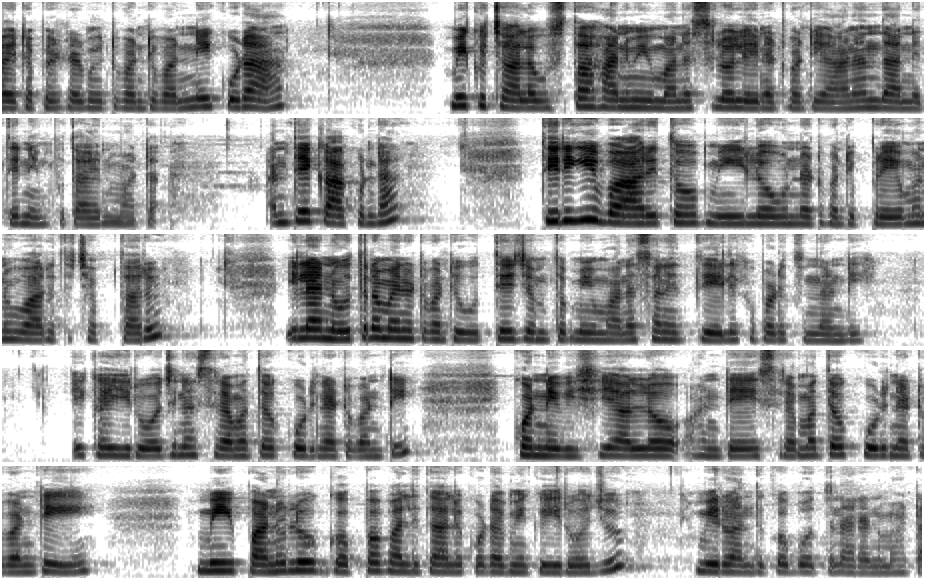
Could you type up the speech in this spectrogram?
బయట పెట్టడం ఇటువంటివన్నీ కూడా మీకు చాలా ఉత్సాహాన్ని మీ మనసులో లేనటువంటి ఆనందాన్ని అయితే నింపుతాయన్నమాట. అంతేకాకుండా తిరిగి వారితో మీలో ఉన్నటువంటి ప్రేమను వారితో చెప్తారు. ఇలా నూతనమైనటువంటి ఉత్తేజంతో మీ మనసు అనేది తేలికపడుతుందండి. ఇక ఈ రోజున శ్రమతో కూడినటువంటి కొన్ని విషయాల్లో అంటే శ్రమతో కూడినటువంటి మీ పనులు గొప్ప ఫలితాలు కూడా మీకు ఈరోజు మీరు అందుకోబోతున్నారనమాట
